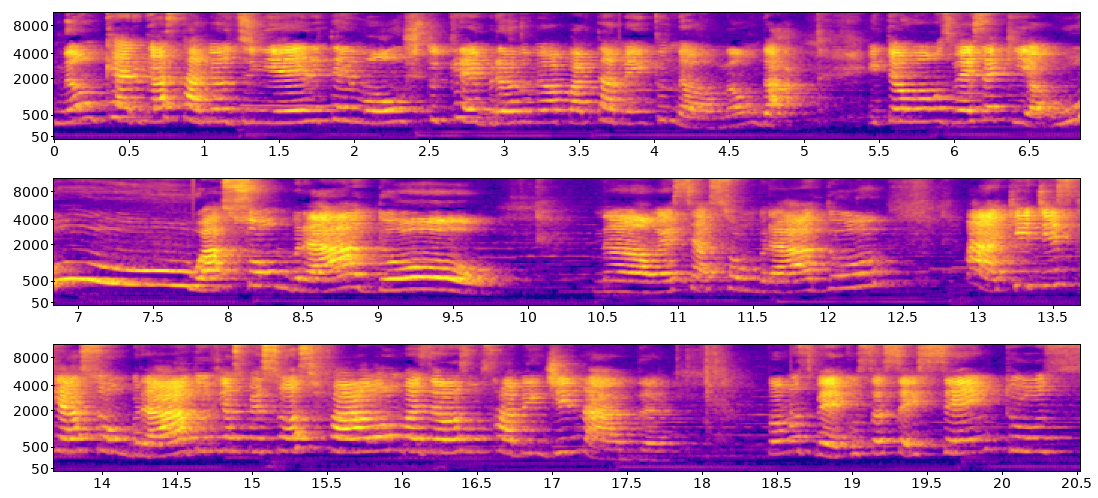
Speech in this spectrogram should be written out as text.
não quero gastar meu dinheiro e ter monstro quebrando meu apartamento, não, não dá. Então vamos ver esse aqui, ó. Uh, assombrado. Assombrado. Ah, aqui diz que é assombrado, que as pessoas falam, mas elas não sabem de nada. Vamos ver, custa 600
